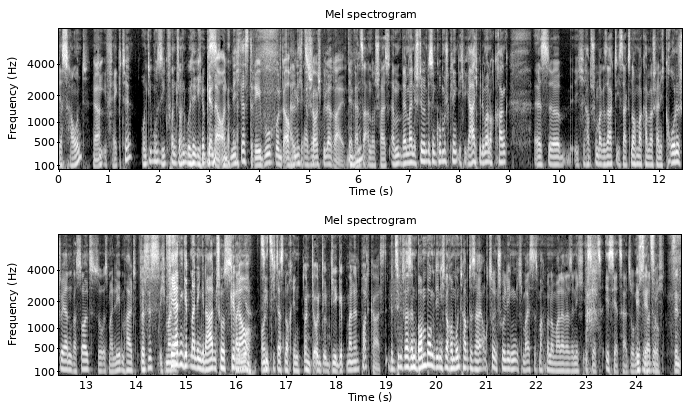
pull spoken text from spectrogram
Der Sound, Ja. die Effekte und die Musik von John Williams. Genau, und nicht das Drehbuch und auch nicht also- Schauspielerei. Der ganze andere Scheiß. Ähm, wenn meine Stimme ein bisschen komisch klingt, ich, ja, ich bin immer noch krank. Es, äh, ich habe schon mal gesagt, ich sag's nochmal, kann wahrscheinlich chronisch werden. Was soll's? So ist mein Leben halt. Das ist, ich meine, Pferden gibt man den Gnadenschuss. Genau. Bei mir zieht Und- sich das noch hin. und, und, und dir gibt man einen Podcast. Beziehungsweise ein Bonbon, den ich noch im Mund habe, das sei auch zu entschuldigen. Ich weiß, das macht man normalerweise nicht. Ist jetzt, ist jetzt halt so. Müssen jetzt wir so. durch. Sind-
